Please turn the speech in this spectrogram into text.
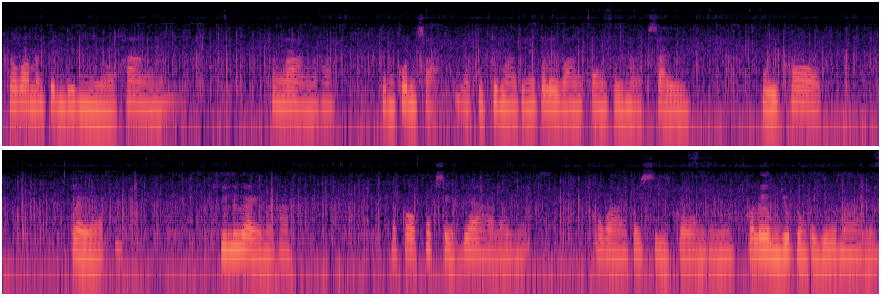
เพราะว่ามันเป็นดินเหนียวข้างข้างล่างนะคะ เป็นก้นสระเราขุดขึ้นมาทีนี้ก็เลยวางกองปุ๋ยหมักใส่ปุ๋ยคอกแกลบขี้เลื่อยนะคะ แล้วก็พวกเศษหญ้าอะไรเงี้ย ก็วางไปสี่กองตรงนี้ ก็เริ่มยุบลงไปเยอะมากเลย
